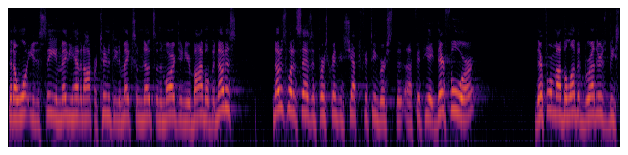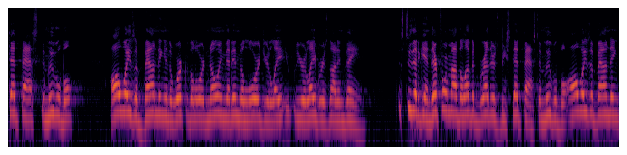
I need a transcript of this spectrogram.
that I want you to see and maybe have an opportunity to make some notes in the margin of your Bible. But notice, notice what it says in 1 Corinthians chapter 15, verse uh, 58. Therefore, therefore, my beloved brothers, be steadfast, immovable, always abounding in the work of the Lord, knowing that in the Lord your, la- your labor is not in vain. Let's do that again. Therefore, my beloved brothers, be steadfast, immovable, always abounding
